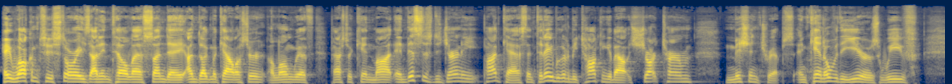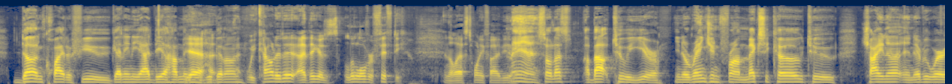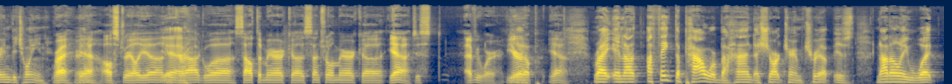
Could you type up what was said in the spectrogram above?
Hey, welcome to Stories I Didn't Tell Last Sunday. I'm Doug McAllister, along with Pastor Ken Mott, and this is the Journey podcast. And today we're going to be talking about short term mission trips. And Ken, over the years, we've done quite a few. Got any idea how many Yeah, we've been on? We counted it. I think it was a little over 50 in the last 25 years. Man, so that's about two a year, you know, ranging from Mexico to China and everywhere in between. Right. Yeah. Australia, Yeah. Nicaragua, South America, Central America. Yeah. Just everywhere. Europe. Yeah. Right. And I, I think the power behind a short term trip is not only what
